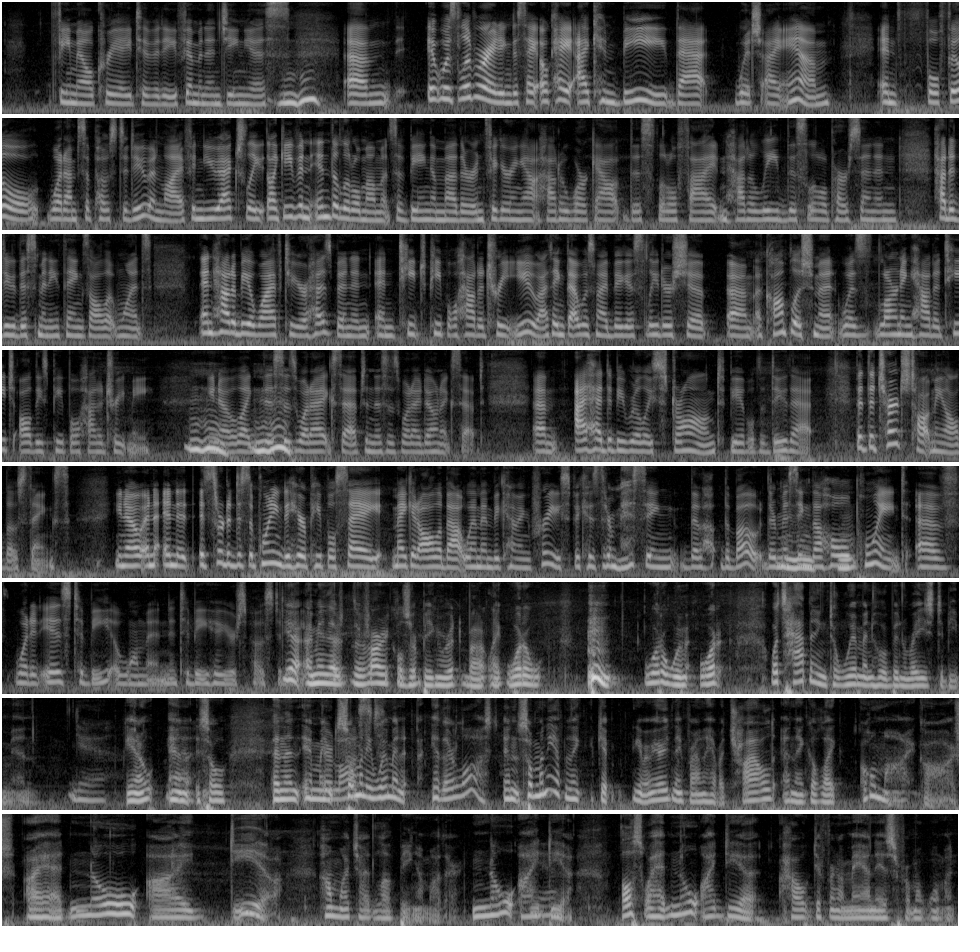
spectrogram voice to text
female creativity, feminine genius. Mm-hmm. Um, it was liberating to say, okay, I can be that which I am and fulfill what I'm supposed to do in life. And you actually, like, even in the little moments of being a mother and figuring out how to work out this little fight and how to lead this little person and how to do this many things all at once and how to be a wife to your husband and, and teach people how to treat you i think that was my biggest leadership um, accomplishment was learning how to teach all these people how to treat me Mm-hmm. You know, like mm-hmm. this is what I accept and this is what I don't accept. Um, I had to be really strong to be able to do that. But the church taught me all those things. You know, and, and it, it's sort of disappointing to hear people say, make it all about women becoming priests because they're missing the, the boat. They're missing mm-hmm. the whole mm-hmm. point of what it is to be a woman and to be who you're supposed to yeah, be. Yeah, I mean, there's, there's articles are being written about, like, what a, what a women, what, what's happening to women who have been raised to be men yeah. You know, and yeah. so, and then I mean, so many women, yeah, they're lost, and so many of them they get married and they finally have a child, and they go like, oh my gosh, I had no idea how much I'd love being a mother. No idea. Yeah. Also, I had no idea how different a man is from a woman.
